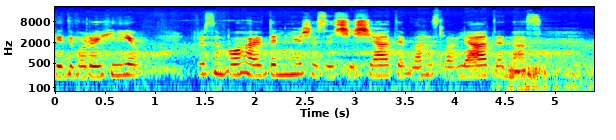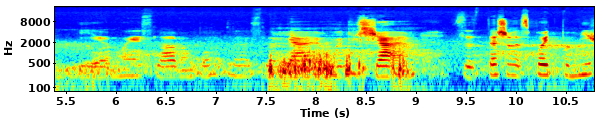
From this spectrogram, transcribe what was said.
від ворогів. Просимо Бога і дальніше захищати, благословляти нас. І ми славимо Бога, благословляємо, вивіщаємо за те, що Господь поміг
